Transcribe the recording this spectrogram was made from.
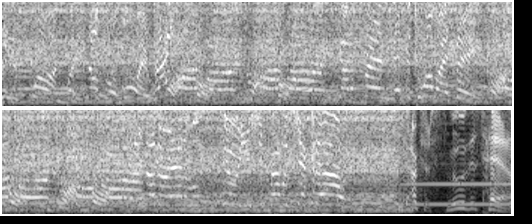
He's a swan, but he's also a boy, right? Swan, swan, He's got a friend that's a chihuahua, I think. There's other animals too. You should probably check it out. Sharks are smooth as hell.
